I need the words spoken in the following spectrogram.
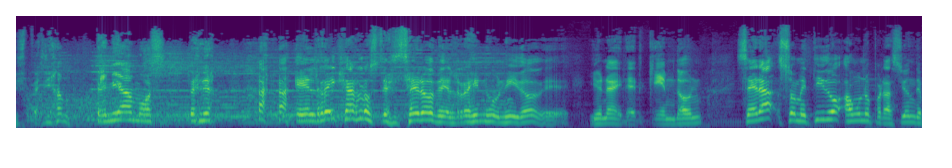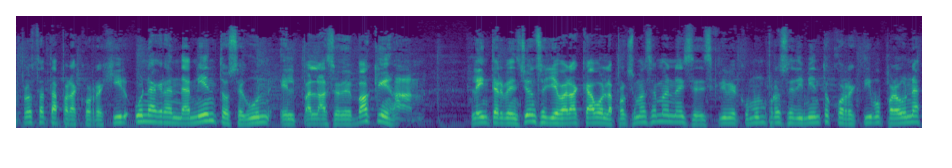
Teníamos, teníamos, teníamos. El rey Carlos III del Reino Unido, de United Kingdom, será sometido a una operación de próstata para corregir un agrandamiento según el Palacio de Buckingham. La intervención se llevará a cabo la próxima semana y se describe como un procedimiento correctivo para una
